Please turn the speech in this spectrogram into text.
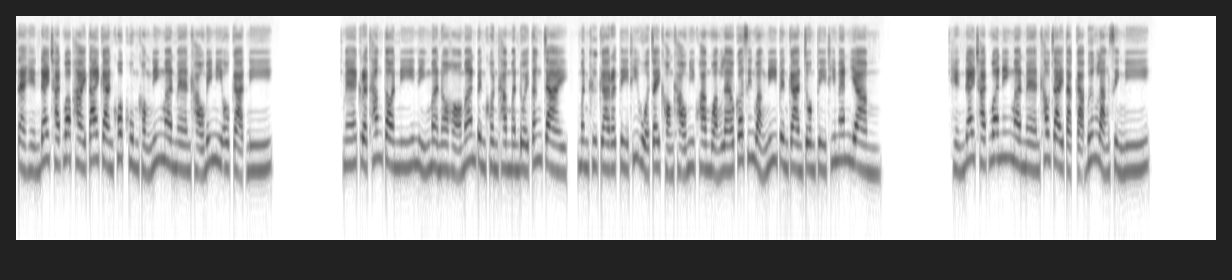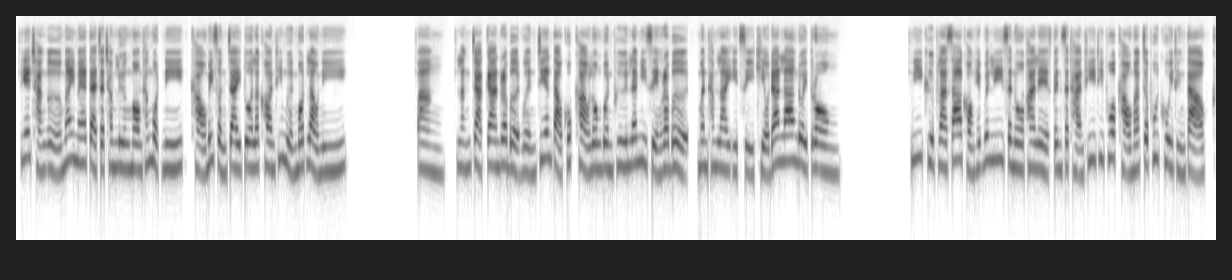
แต่เห็นได้ชัดว่าภายใต้การควบคุมของนิ่งมันแมนเขาไม่มีโอกาสนี้ แม้กระทั่งตอนนี้หนิงมานอหอมั่นเป็นคนทำมันโดยตั้งใจ มันคือการันตีที่หัวใจของเขามีความหวังแล้วก็สิ้นหวังนี่เป็นการโจมตีที่แม่นยำ เห็นได้ชัดว่านิ่งมันแมนเข้าใจตรรกะเบื้องหลังสิ่งนี้เลี่ยฉางเอ๋อไม่แม้แต่จะชำเลืองมองทั้งหมดนี้ เขาไม่สนใจตัวละครที่เหมือนมดเหล่านี้ ปัง หลังจากการระเบิดเหมือนเจี้ยนเต่าคุกเข่าลงบนพื้นและมีเสียงระเบิด มันทำลายอิฐสีเขียวด้านล่างโดยตรง นี่คือพลาซ่าของเฮเบอรี่สโนพาเลสเป็นสถานที่ที่พวกเขามักจะพูดคุยถึงเต่าใ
